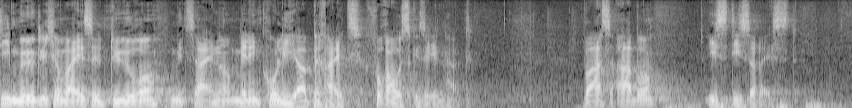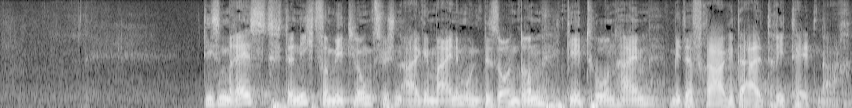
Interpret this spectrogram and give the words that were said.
die möglicherweise Dürer mit seiner Melancholia bereits vorausgesehen hat. Was aber ist dieser Rest? Diesem Rest der Nichtvermittlung zwischen Allgemeinem und Besonderem geht Turnheim mit der Frage der Alterität nach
